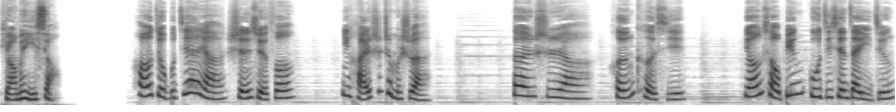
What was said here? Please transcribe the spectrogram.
挑眉一笑：“好久不见呀，沈雪峰，你还是这么帅。但是啊，很可惜，杨小兵估计现在已经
